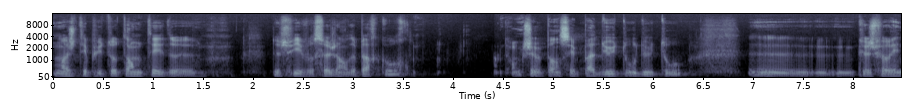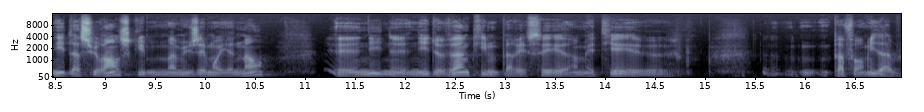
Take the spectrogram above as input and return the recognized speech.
moi, j'étais plutôt tenté de, de, suivre ce genre de parcours. Donc, je ne pensais pas du tout, du tout, euh, que je ferais ni de l'assurance, qui m'amusait moyennement, ni, ni de vin, qui me paraissait un métier... Euh, pas formidable.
